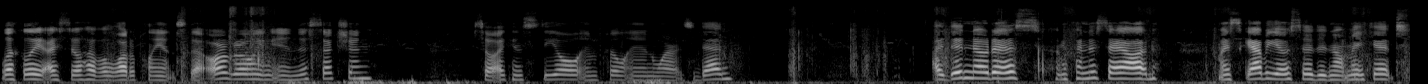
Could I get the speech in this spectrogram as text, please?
luckily I still have a lot of plants that are growing in this section so I can steal and fill in where it's dead. I did notice, I'm kind of sad, my scabiosa did not make it.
